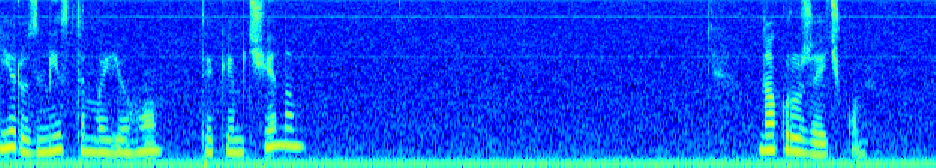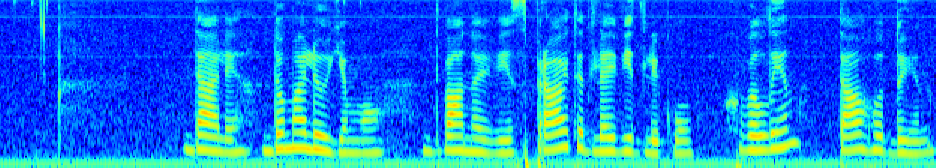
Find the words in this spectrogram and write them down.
І розмістимо його таким чином на кружечку. Далі домалюємо два нові спрайти для відліку хвилин та годин.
